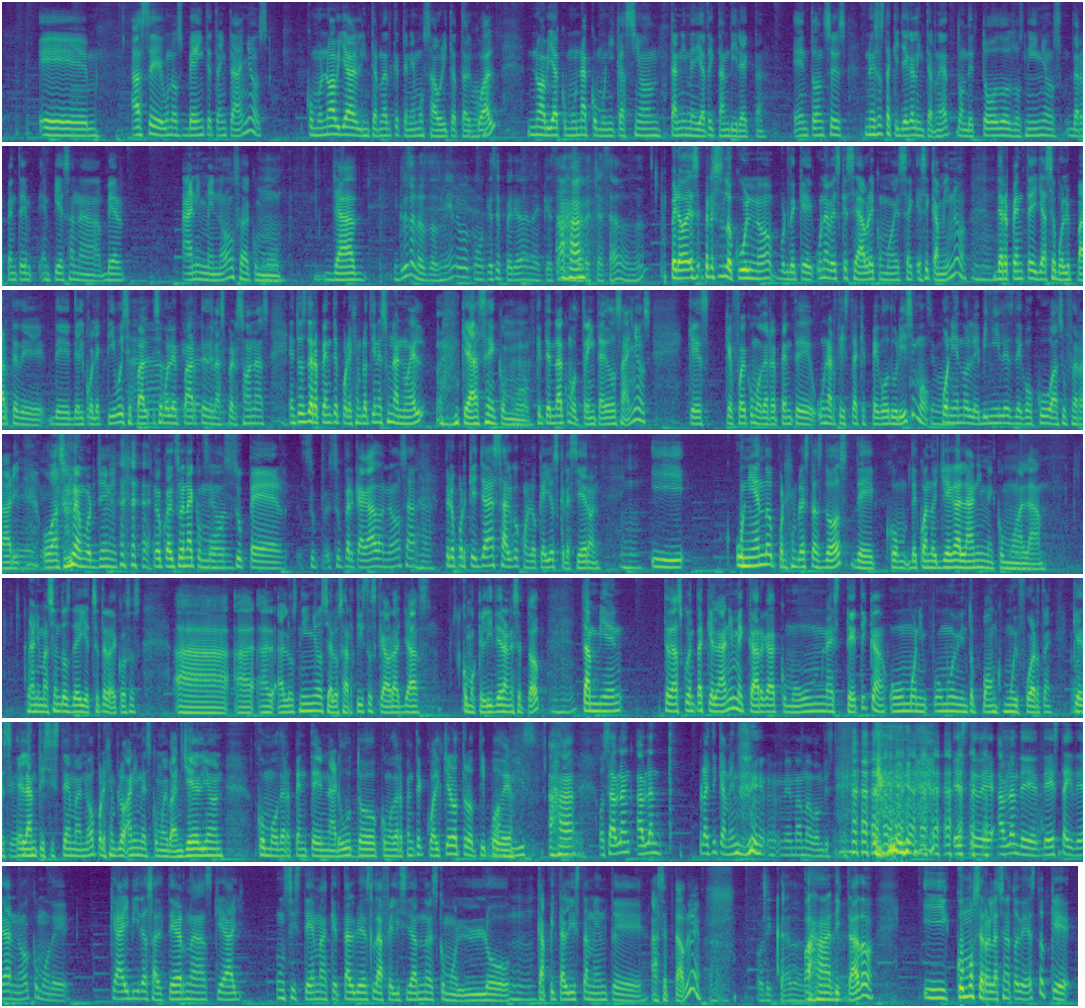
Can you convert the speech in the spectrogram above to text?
eh, hace unos 20, 30 años, como no había el internet que tenemos ahorita tal cual, no había como una comunicación tan inmediata y tan directa. Entonces, no es hasta que llega el internet donde todos los niños de repente empiezan a ver anime, ¿no? O sea, como Mm. ya Incluso en los 2000 hubo como que ese periodo en el que estaba rechazado, ¿no? Pero, es, pero eso es lo cool, ¿no? Porque que una vez que se abre como ese, ese camino, de repente ya se vuelve parte de, de- del colectivo y se, pal- Ah, se vuelve parte de las personas. Entonces de repente, por ejemplo, tienes un Anuel que hace como, Ajá. que tendrá como 32 años, que es que fue como de repente un artista que pegó durísimo, poniéndole viniles de Goku a su Ferrari o a su Lamborghini, lo cual suena como súper, súper súper cagado, ¿no? O sea, Ajá. pero porque ya es algo con lo que ellos crecieron. Y uniendo, por ejemplo, estas dos, de, de cuando llega el anime como a la, la animación 2D y etcétera de cosas, a, a- los niños y a los artistas que ahora ya como que lideran ese top, también te das cuenta que el anime carga como una estética, un, un movimiento punk muy fuerte, que es el antisistema, ¿no? Por ejemplo, animes como Evangelion, como de repente Naruto, como de repente cualquier otro tipo One de... Piece. Ajá. O sea, hablan, hablan prácticamente. me mama One Piece. este de, hablan de, de esta idea, ¿no? Como de que hay vidas alternas, que hay un sistema que tal vez la felicidad no es como lo Ujú. capitalistamente aceptable. Ajá. O dictado. Ajá, dictado. ¿Y cómo se relaciona todavía esto? Que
